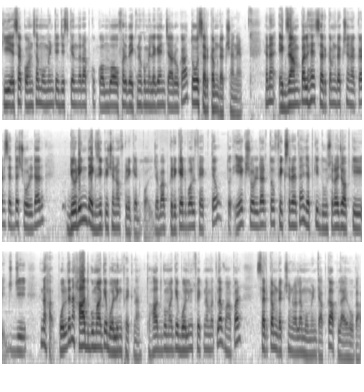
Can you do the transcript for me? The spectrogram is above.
कि ऐसा कौन सा मूवमेंट है जिसके अंदर आपको कॉम्बो ऑफ़र देखने को मिलेगा इन चारों का तो वो सरकमडक्शन है। है ना? एग्ज़ाम्पल है circumduction occurs at the shoulder during the execution of cricket ball जब आप क्रिकेट बॉल फेंकते हो तो एक शोल्डर तो फिक्स रहता है, जबकि दूसरा जो आपकी जी ना बोलते हैं ना, हाथ घुमा के बॉलिंग फेंकना। तो हाथ घुमा के बॉलिंग फेंकना मतलब वहाँ पर सरकमडक्शन वाला मूवमेंट आपका अप्लाई होगा।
